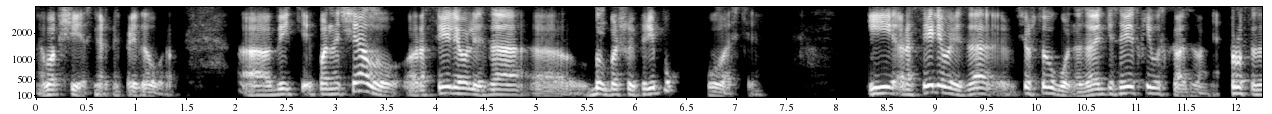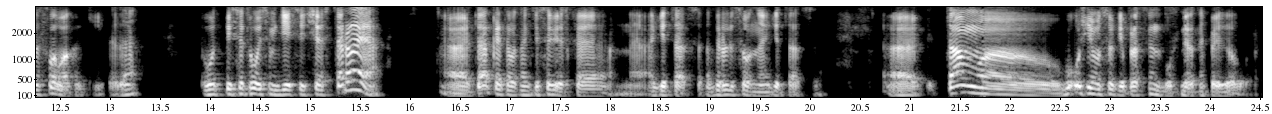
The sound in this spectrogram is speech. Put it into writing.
вообще смертных приговоров. А ведь поначалу расстреливали за... Э, был большой перепуг у власти, и расстреливали за все что угодно, за антисоветские высказывания, просто за слова какие-то, да. Вот 58.10, часть 2, э, так, это вот антисоветская агитация, контрреволюционная агитация. Э, там очень высокий процент был смертных приговоров.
